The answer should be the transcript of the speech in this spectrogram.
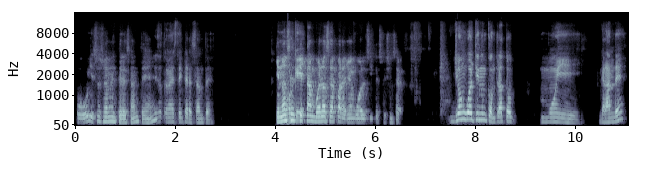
Uy, eso suena interesante. ¿eh? Eso también está interesante. Que no Porque sé qué tan bueno sea para John Wall, si te soy sincero. John Wall tiene un contrato muy grande.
